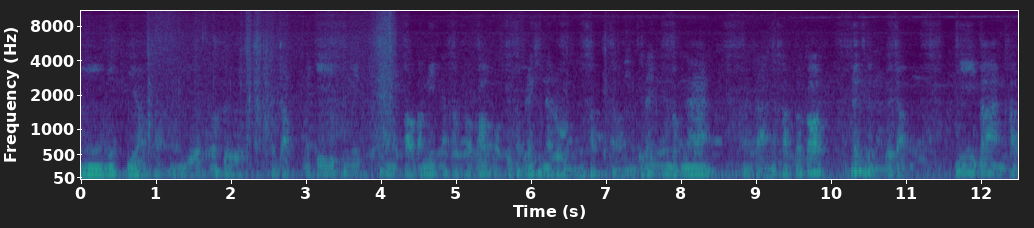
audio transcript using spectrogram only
มีนิดเดียวครับไม่เยอะก็คือเหมือนกับเมื่อกี้ที่นิดทางเป่าบางนิดนะครับเขาก็บอกเกี่ยวกับเรื่องชนโรงนะครับเอ่อมันจะได้เงินบำนาญต่างๆนะครับ แล้วก็นึกถึงไปกับที่บ้านครับ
